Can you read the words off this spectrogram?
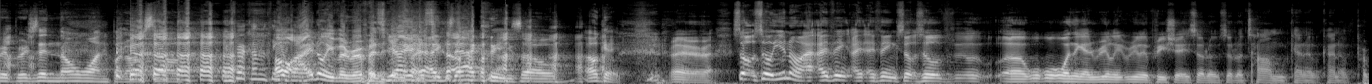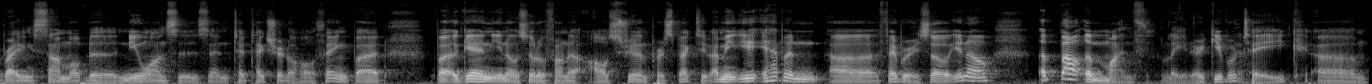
represent no one but ourselves. In fact, kind of think Oh, about I it- don't even represent. Yeah, yeah, exactly. So okay, right, right, right. So, so you know, I, I think, I, I think, so, so, uh, w- w- once again, really, really appreciate sort of, sort of Tom kind of, kind of providing some of the nuances and te- texture of the whole thing. But, but again, you know, sort of from the Australian perspective, I mean, it, it happened uh, February, so you know, about a month later, give or take. Um,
